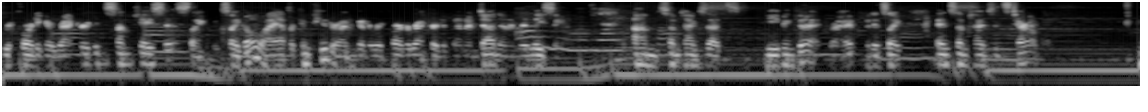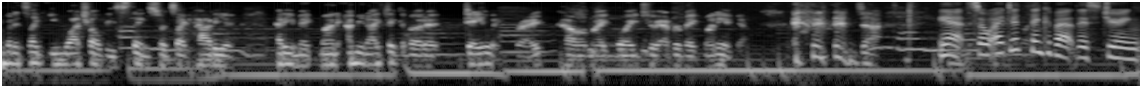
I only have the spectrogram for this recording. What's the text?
recording a record in some cases. Like it's like, oh, I have a computer. I'm going to record a record and then I'm done and I'm releasing it. Um, sometimes that's even good, right? But it's like, and sometimes it's terrible but it's like you watch all these things so it's like how do you how do you make money? I mean i think about it daily right? How am i going to ever make money again? And, uh, yeah so i did think about this during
